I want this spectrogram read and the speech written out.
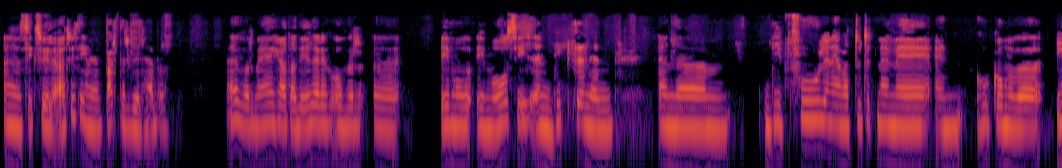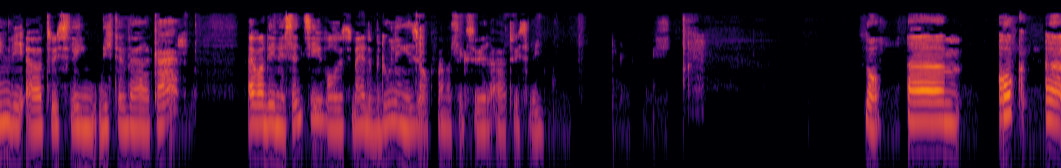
een seksuele uitwisseling met mijn partner wil hebben. Hè, voor mij gaat dat heel erg over emo emoties en diepten en, en um, diep voelen en wat doet het met mij en hoe komen we in die uitwisseling dichter bij elkaar. En wat in essentie volgens mij de bedoeling is ook van een seksuele uitwisseling. Zo, um, ook uh,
